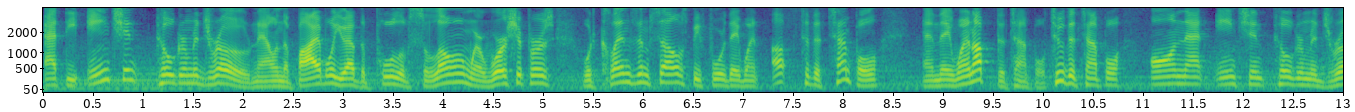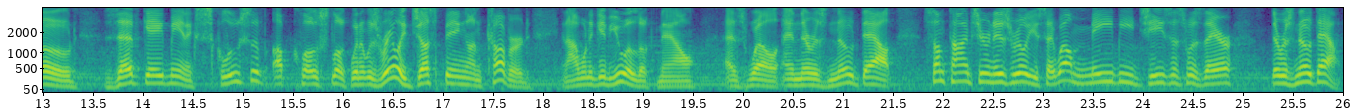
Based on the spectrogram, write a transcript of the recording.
at the ancient pilgrimage road. Now, in the Bible, you have the Pool of Siloam where worshipers would cleanse themselves before they went up to the temple and they went up the temple, to the temple on that ancient pilgrimage road. Ze'ev gave me an exclusive up close look when it was really just being uncovered, and I want to give you a look now as well. And there is no doubt, sometimes here in Israel, you say, well, maybe Jesus was there. There is no doubt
